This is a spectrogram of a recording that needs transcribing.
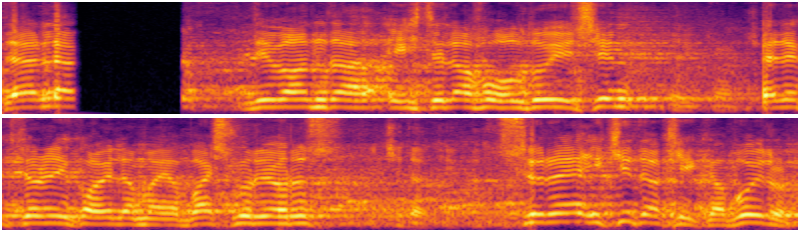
Değerli divanda ihtilaf olduğu için elektronik oylamaya başvuruyoruz. 2 dakika. Süre iki dakika. Buyurun.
